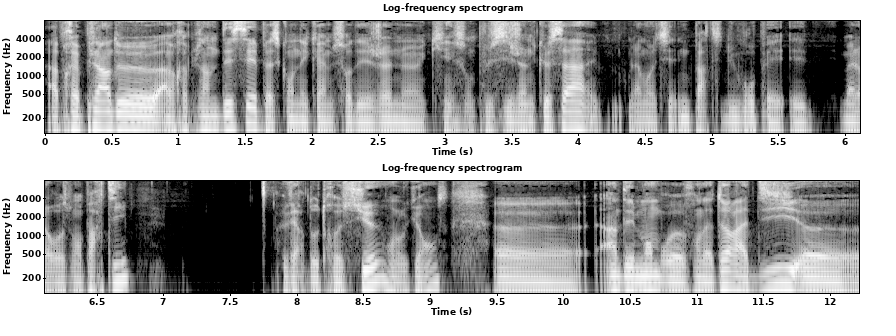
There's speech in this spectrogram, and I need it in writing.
après plein de après plein de décès parce qu'on est quand même sur des jeunes euh, qui ne sont plus si jeunes que ça la moitié une partie du groupe est malheureusement partie vers d'autres cieux en l'occurrence euh, un des membres fondateurs a dit euh,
